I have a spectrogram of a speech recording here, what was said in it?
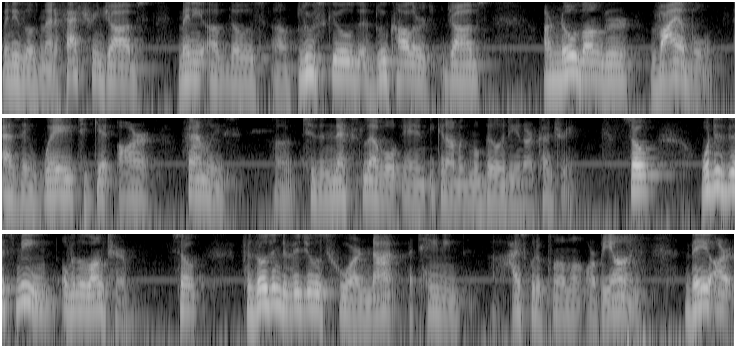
Many of those manufacturing jobs, many of those uh, blue skilled and blue collar jobs are no longer viable as a way to get our families uh, to the next level in economic mobility in our country. So, what does this mean over the long term? So, for those individuals who are not attaining a high school diploma or beyond, they are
